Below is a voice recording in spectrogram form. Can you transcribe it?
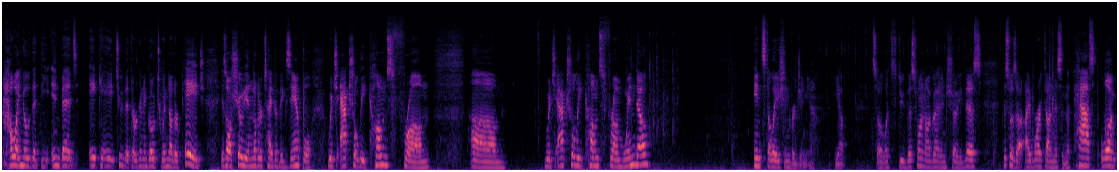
how I know that the embeds aka 2 that they're going to go to another page is I'll show you another type of example which actually comes from um, which actually comes from window installation Virginia. Yep. So let's do this one. I'll go ahead and show you this. This was a I worked on this in the past long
